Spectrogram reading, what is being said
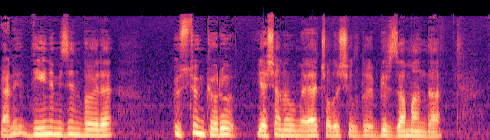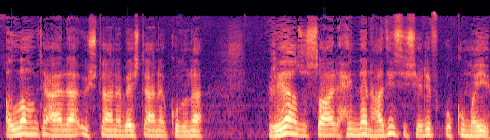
yani dinimizin böyle üstün körü yaşanılmaya çalışıldığı bir zamanda Allahu Teala üç tane beş tane kuluna Riyazu Salihinden hadis-i şerif okumayı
